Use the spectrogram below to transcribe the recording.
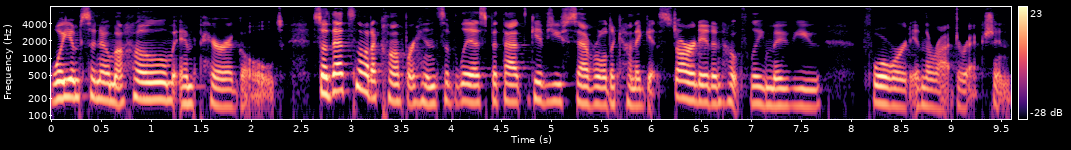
Williams Sonoma Home, and Perigold. So that's not a comprehensive list, but that gives you several to kind of get started and hopefully move you forward in the right direction.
